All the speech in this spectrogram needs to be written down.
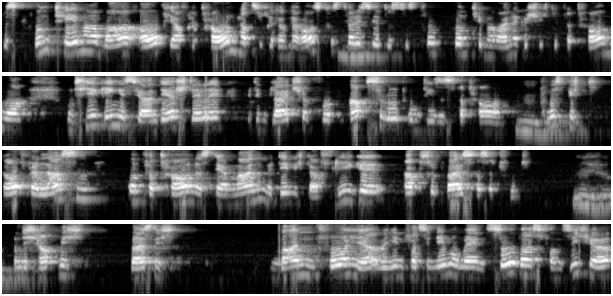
das Grundthema war auch, ja, Vertrauen hat sich ja dann herauskristallisiert, dass das Grundthema meiner Geschichte Vertrauen war. Und hier ging es ja an der Stelle mit dem Gleitschirmflug absolut um dieses Vertrauen. Mhm. Ich muss mich darauf verlassen und vertrauen, dass der Mann, mit dem ich da fliege, absolut weiß, was er tut. Mhm. Und ich habe mich, weiß nicht, wann vorher, aber jedenfalls in dem Moment sowas von sicher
